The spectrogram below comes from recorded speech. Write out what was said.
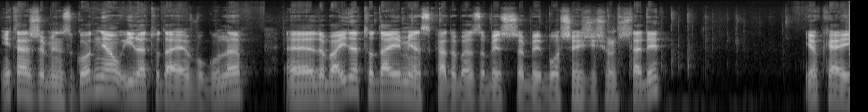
I teraz żebym zgodniał ile to daje w ogóle. E, dobra, ile to daje mięska? Dobra, zrobię, żeby było 64. I okej.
